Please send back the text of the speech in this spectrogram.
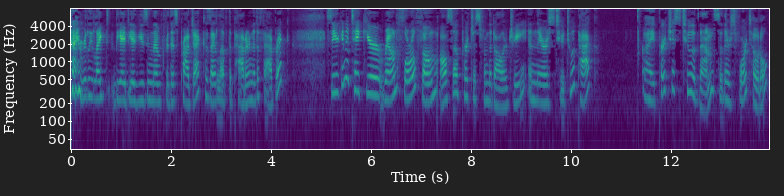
I really liked the idea of using them for this project because I love the pattern of the fabric. So you're going to take your round floral foam, also purchased from the Dollar Tree, and there's two to a pack. I purchased two of them, so there's four total.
